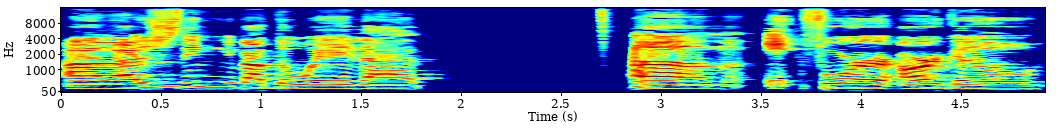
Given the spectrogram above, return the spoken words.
um, I was just thinking about the way that um, it, for Argo,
